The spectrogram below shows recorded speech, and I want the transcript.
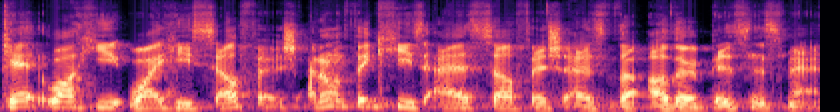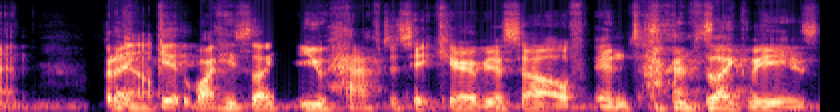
get why he why he's selfish. I don't think he's as selfish as the other businessman but i get why he's like you have to take care of yourself in times like these.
